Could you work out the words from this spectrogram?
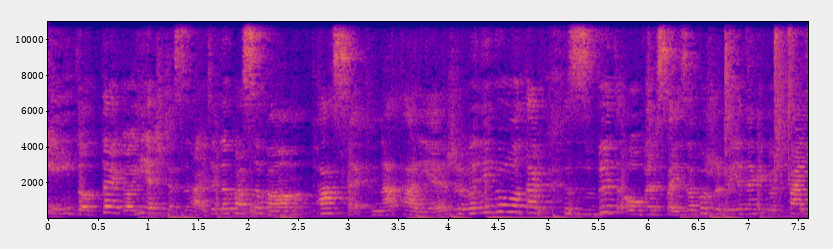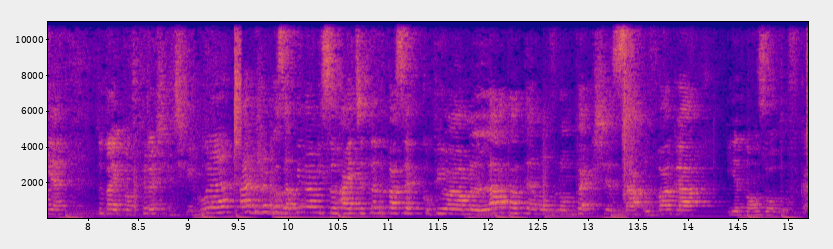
i do tego jeszcze, słuchajcie, dopasowałam pasek na talię, żeby nie było tak zbyt oversize'owo, żeby jednak jakoś fajnie tutaj podkreślić figurę. Także go zapinam i słuchajcie, ten pasek kupiłam lata temu w Lumpeksie za, uwaga, jedną złotówkę.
